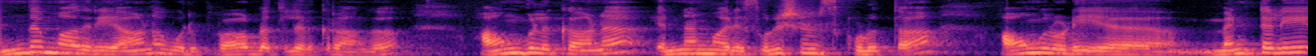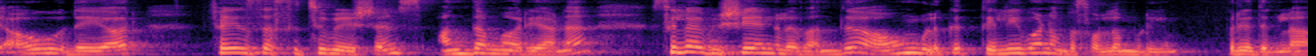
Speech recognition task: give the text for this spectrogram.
எந்த மாதிரியான ஒரு ப்ராப்ளத்தில் இருக்கிறாங்க? அவங்களுக்கான என்ன மாதிரி சொல்யூஷன்ஸ் கொடுத்தா அவங்களுடைய mentally how they are face the situations அந்த மாதிரியான சில விஷயங்களை வந்து அவங்களுக்கு தெளிவாக நம்ம சொல்ல முடியும். புரியுதுங்களா?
